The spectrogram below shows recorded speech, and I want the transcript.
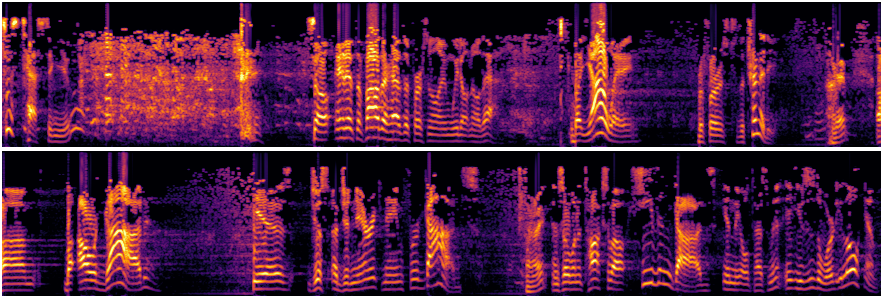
Just testing you. so, and if the Father has a personal name, we don't know that. But Yahweh refers to the Trinity. Okay? Um, but our God is just a generic name for gods. All right? And so when it talks about heathen gods in the Old Testament, it uses the word Elohim.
